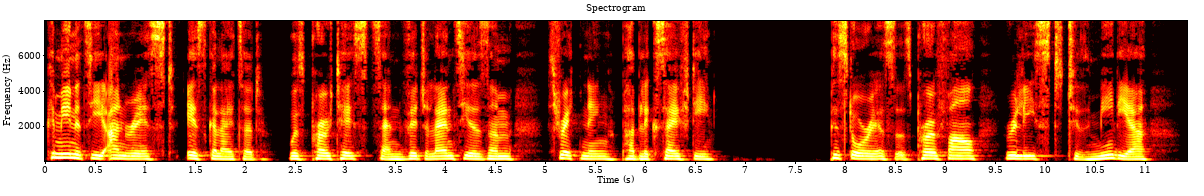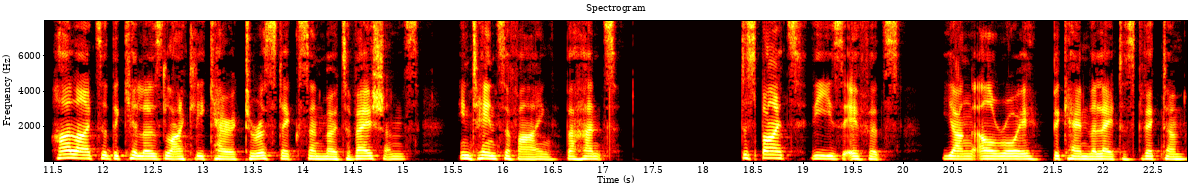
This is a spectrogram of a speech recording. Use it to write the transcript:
Community unrest escalated, with protests and vigilantism threatening public safety. Pistorius's profile, released to the media, highlighted the killer's likely characteristics and motivations, intensifying the hunt. Despite these efforts, young Elroy became the latest victim.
